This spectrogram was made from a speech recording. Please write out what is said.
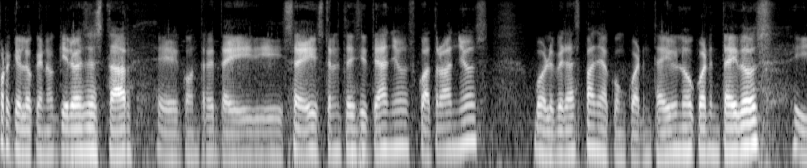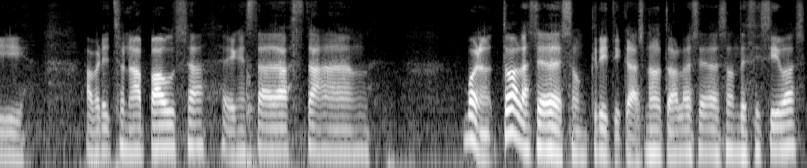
porque lo que no quiero es estar eh, con 36, 37 años, 4 años, volver a España con 41 o 42 y haber hecho una pausa en esta edad tan... Bueno, todas las edades son críticas, ¿no? Todas las edades son decisivas,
